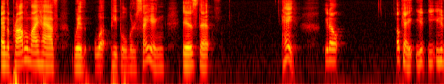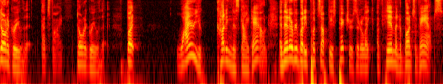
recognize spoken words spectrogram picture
and the problem I have with what people were saying is that, hey, you know, okay, you you don't agree with it. That's fine. Don't agree with it. But why are you cutting this guy down? And then everybody puts up these pictures that are like of him and a bunch of amps.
